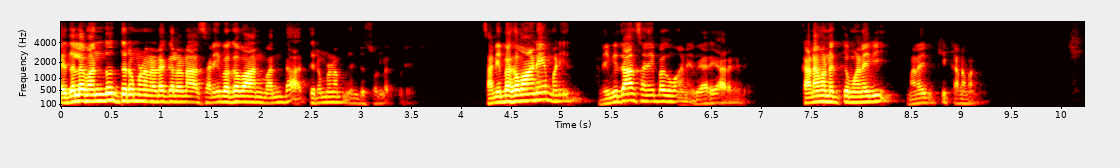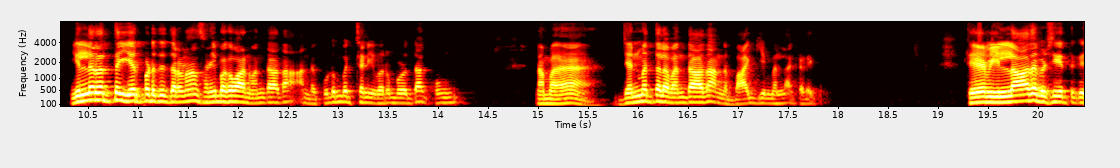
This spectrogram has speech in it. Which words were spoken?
எதில் வந்தும் திருமணம் நடக்கலைன்னா சனி பகவான் வந்தா திருமணம் என்று சொல்லக்கூடிய சனி பகவானே மனி மனைவி தான் சனி பகவானே வேற யாரும் கிடையாது. கணவனுக்கு மனைவி மனைவிக்கு கணவன். இல்லறத்தை ஏற்படுத்தி தரணும். சனி பகவான் வந்தால் தான் அந்த குடும்ப சனி வரும்பொழுது தான் நம்ம ஜென்மத்தில் வந்தால் தான் அந்த பாக்கியமெல்லாம் கிடைக்கும். தேவையில்லாத விஷயத்துக்கு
